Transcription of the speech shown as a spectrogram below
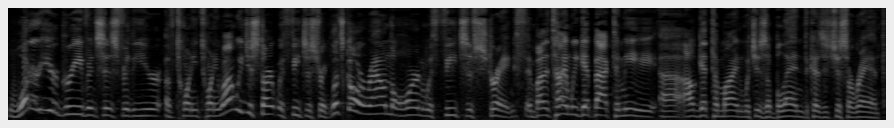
What are your grievances for the year of 2020? Why don't we just start with feats of strength? Let's go around the horn with feats of strength. And by the time we get back to me, uh, I'll get to mine, which is a blend because it's just a rant.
